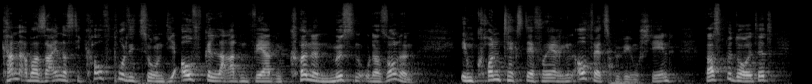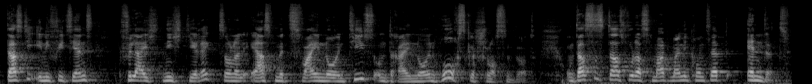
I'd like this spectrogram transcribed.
Kann aber sein, dass die Kaufpositionen, die aufgeladen werden können, müssen oder sollen, im Kontext der vorherigen Aufwärtsbewegung stehen. Was bedeutet, dass die Ineffizienz vielleicht nicht direkt, sondern erst mit zwei neuen Tiefs und drei neuen Hochs geschlossen wird. Und das ist das, wo das Smart Money Konzept endet.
